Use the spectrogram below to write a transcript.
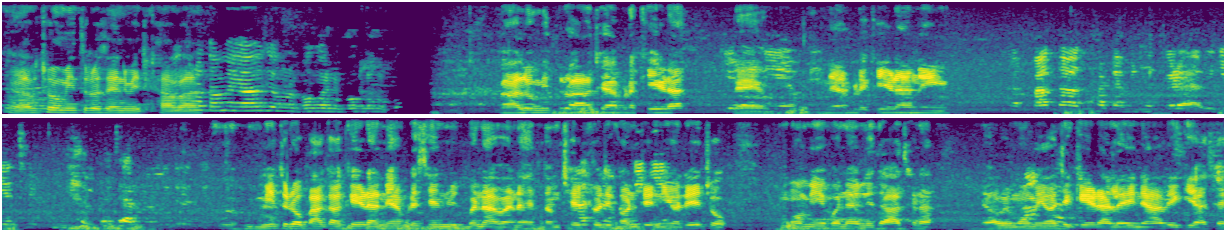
આવજો મિત્રો સેન્ડવિચ ખાવા. તમે આવજો ભગવાનને ભોગ હાલો મિત્રો આ છે આપણા કેળા ને ને આપણે કેળાની પાકા ખાટા મીઠા કેળા આવી ગયા છે. બજારમાં મિત્રો પાકા કેળાને આપણે સેન્ડવિચ બનાવવાના છે. તમે છેક સુધી કન્ટિન્યુ રહેજો મમ્મીએ બનાવી લીધા આથણા ને હવે મમ્મી હજી કેળા લઈને આવી ગયા છે.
